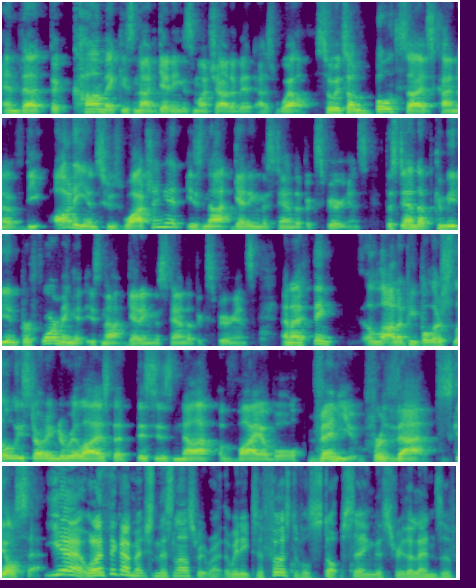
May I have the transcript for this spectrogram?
and that the comic is not getting as much out of it as well. So it's on both sides kind of the audience who's watching it is not getting the stand up experience. The stand up comedian performing it is not getting the stand up experience. And I think a lot of people are slowly starting to realize that this is not a viable venue for that skill set. Yeah, well, I think I mentioned this last week, right? That we need to first of all stop seeing this through the lens of,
